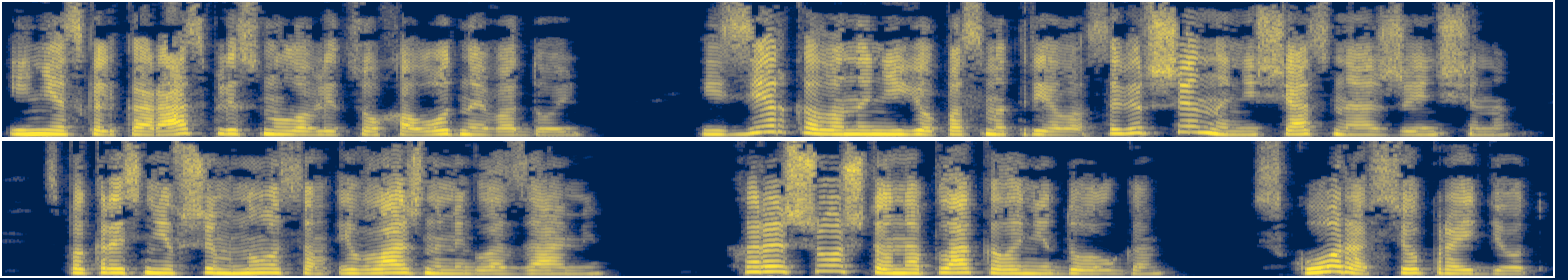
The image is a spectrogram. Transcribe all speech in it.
и несколько раз плеснула в лицо холодной водой. Из зеркала на нее посмотрела совершенно несчастная женщина с покрасневшим носом и влажными глазами. Хорошо, что она плакала недолго. Скоро все пройдет.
